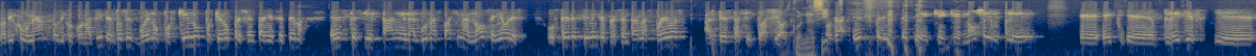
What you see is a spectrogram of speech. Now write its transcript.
Lo dijo UNAM, lo dijo CONACYT. Entonces, bueno, ¿por qué no? ¿Por qué no presentan ese tema? Es que si están en algunas páginas, no, señores. Ustedes tienen que presentar las pruebas ante esta situación. O sea, es triste que, que, que no se empleen eh, eh, eh, leyes eh,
